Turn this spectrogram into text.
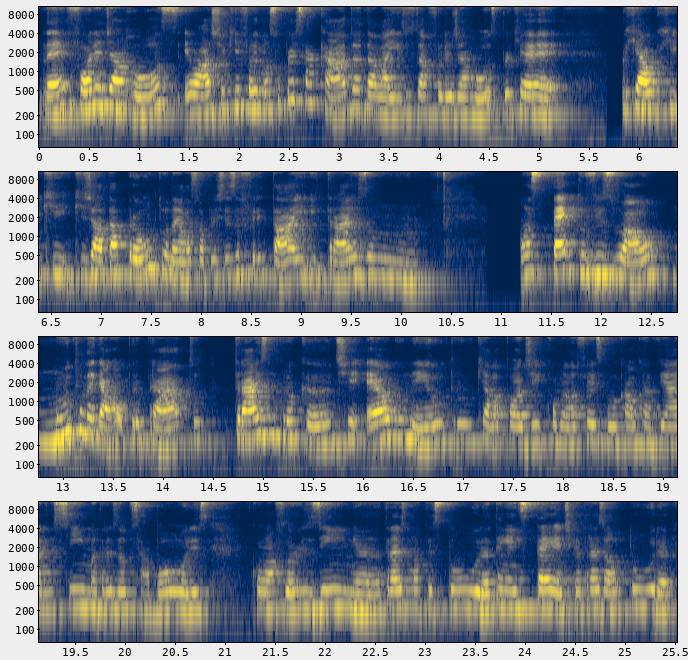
né? Folha de arroz. Eu acho que foi uma super sacada da Laís usar folha de arroz, porque é, porque é algo que, que, que já tá pronto, né? Ela só precisa fritar e, e traz um, um aspecto visual muito legal pro prato. Traz um crocante, é algo neutro, que ela pode, como ela fez, colocar um caviar em cima, trazer outros sabores com a florzinha, traz uma textura, tem a estética, traz a altura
